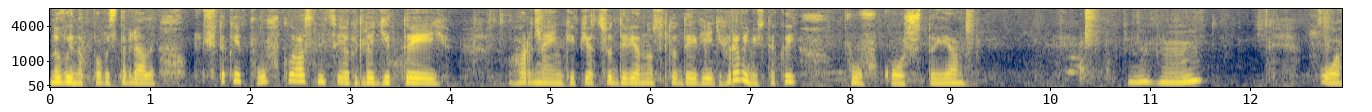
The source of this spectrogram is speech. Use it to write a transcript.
новинок повиставляли. Тут ще такий пуф класний, це як для дітей. Гарненький, 599 гривень. Ось такий пуф коштує. Угу. О,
